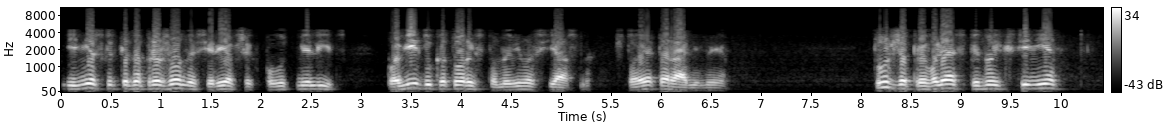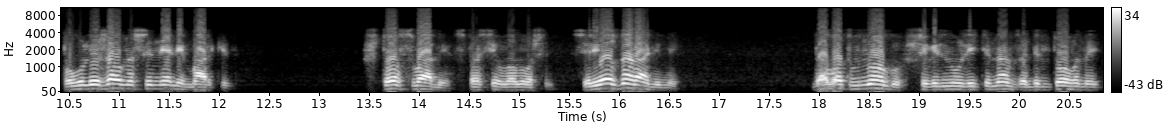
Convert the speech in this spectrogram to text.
и несколько напряженно серевших в полутьме лиц, по виду которых становилось ясно, что это раненые. Тут же, привалясь спиной к стене, полулежал на шинели Маркин. «Что с вами?» — спросил Волошин. «Серьезно раненый?» «Да вот в ногу», — шевельнул лейтенант забинтованный,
